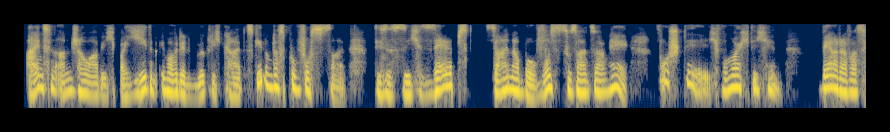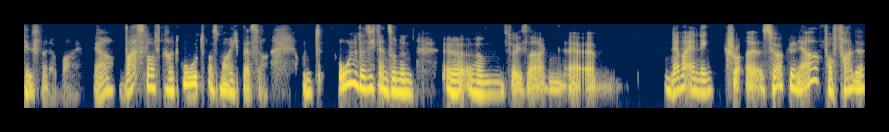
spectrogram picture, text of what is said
einzeln anschaue, habe ich bei jedem immer wieder die Möglichkeit, es geht um das Bewusstsein, dieses sich selbst seiner bewusst zu sein, zu sagen, hey, wo stehe ich? Wo möchte ich hin? Wer oder was hilft mir dabei? Ja, was läuft gerade gut, was mache ich besser? Und ohne dass ich dann so einen, äh, ähm, soll ich sagen, äh, ähm, never-ending äh, Circle, ja, verfalle,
